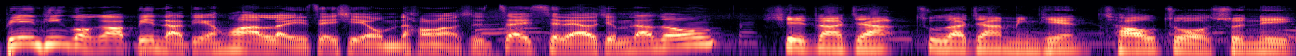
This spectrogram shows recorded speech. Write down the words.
边听广告边打电话了。也再谢谢我们的洪老师再次来到节目当中，谢谢大家，祝大家明天操作顺利。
